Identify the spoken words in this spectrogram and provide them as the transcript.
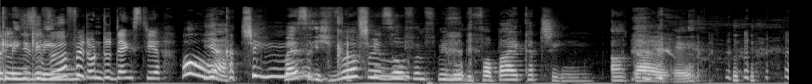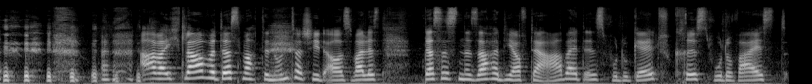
kling, die, sie kling. würfelt und du denkst dir, oh, Ja, katsching. weißt du, ich würfel so fünf Minuten vorbei, katsching. Ach, geil, ey. Aber ich glaube, das macht den Unterschied aus, weil es, das ist eine Sache, die auf der Arbeit ist, wo du Geld kriegst, wo du weißt,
